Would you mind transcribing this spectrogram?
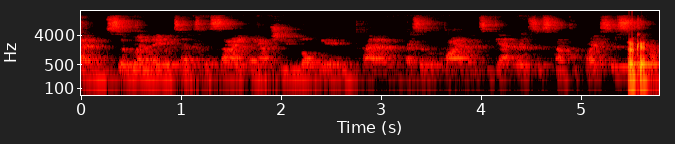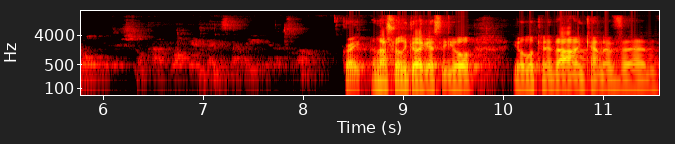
Um, so when they return to the site, they actually log in um, as a requirement to get those discounted prices. So Okay. have all the additional kind of login-based behaviour as well. Great, and that's really good. I guess that you're you're looking at that and kind of um,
